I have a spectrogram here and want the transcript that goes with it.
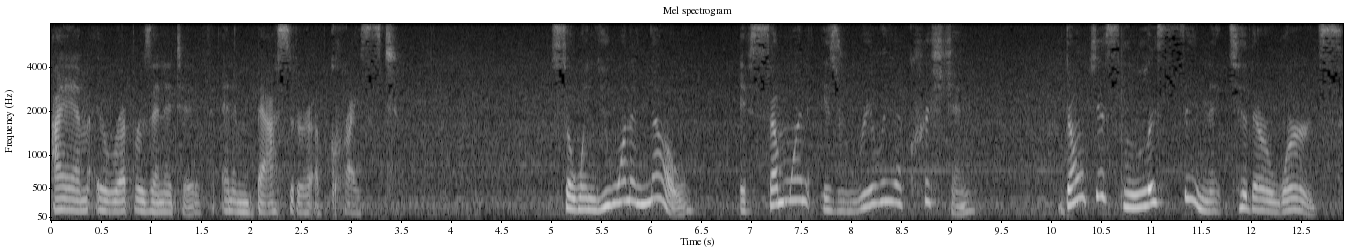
I am a representative, an ambassador of Christ. So when you want to know if someone is really a Christian, don't just listen to their words.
